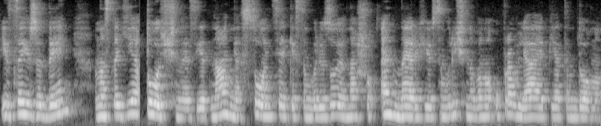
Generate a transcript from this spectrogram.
І в цей же день настає точне з'єднання сонця, яке символізує нашу енергію. Символічно воно управляє п'ятим домом.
